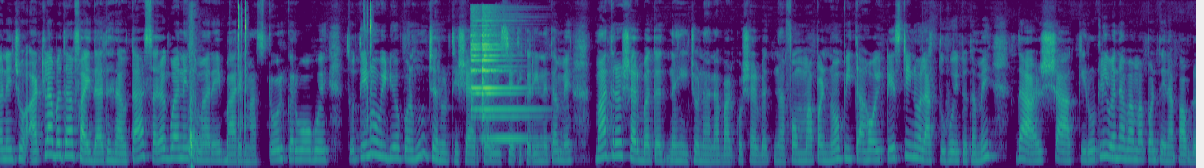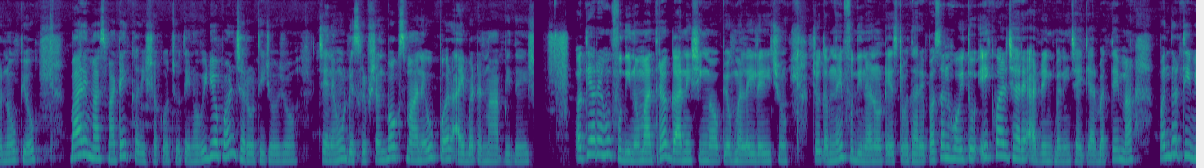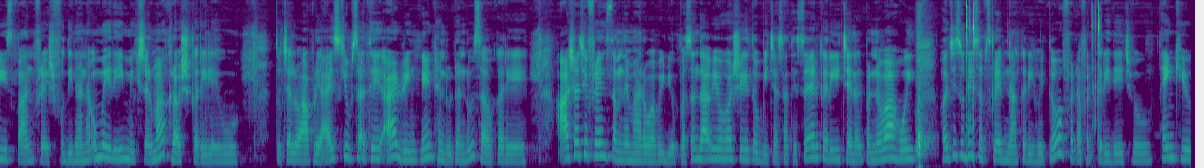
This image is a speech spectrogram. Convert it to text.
અને જો આટલા બધા ફાયદા ધરાવતા સરગવાને તમારે બારેમાં સ્ટોર કરવો હોય, તો તેનો વીડિયો પણ હું જરૂરથી શેર કરીશ. જેથી કરીને તમે માત્ર શરબત જ નહીં, જો નાના બાળકો શરબતના ફોર્મમાં પણ ન પીતા હોય, ટેસ્ટી ન લાગતું હોય, તો તમે દાળ, શાક કે રોટલી બનાવવામાં પણ તેના પાવડરનો ઉપયોગ બારે માસ માટે કરી શકો છો. તેનો વીડિયો પણ જરૂરથી જોજો, જેને હું ડિસ્ક્રિપ્શન બોક્સમાં અને ઉપર આઈ બટનમાં આપી દઈશ. અત્યારે હું ફુદીનો માત્ર ગાર્નિશિંગમાં ઉપયોગમાં લઈ રહી છું. જો તમને ફુદીનાનો ટેસ્ટ વધારે પસંદ હોય તો એકવાર જ્યારે આ ડ્રિંક બની જાય ત્યારબાદ તેમાં પંદરથી વીસ પાન ફ્રેશ ફુદીનાના ઉમેરી મિક્સરમાં ક્રશ કરી લેવું. તો ચલો આપણે આઈસ ક્યુબ સાથે આ ડ્રિંકને ઠંડુ ઠંડુ સર્વ કરીએ. આશા છે ફ્રેન્ડ્સ, તમને મારો આ વીડિયો પસંદ આવ્યો હશે તો બીજા સાથે શેર કરી ચેનલ પર નવા હોય, હજી સુધી સબસ્ક્રાઈબ ના કરી હોય તો ફટાફટ કરી દેજો. Thank you.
